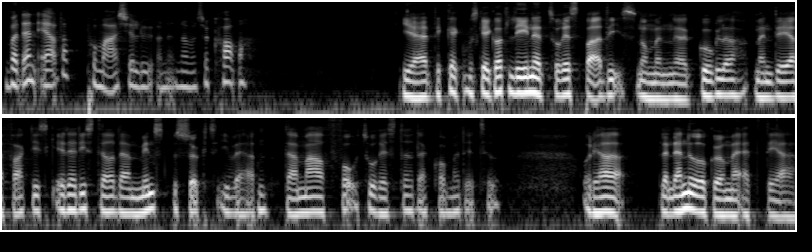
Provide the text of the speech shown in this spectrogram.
Hvordan er der på Marshalløerne, når man så kommer? Ja, det kan måske godt ligne et turistparadis, når man uh, googler, men det er faktisk et af de steder, der er mindst besøgt i verden. Der er meget få turister, der kommer dertil. Og det har blandt andet at gøre med, at det er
